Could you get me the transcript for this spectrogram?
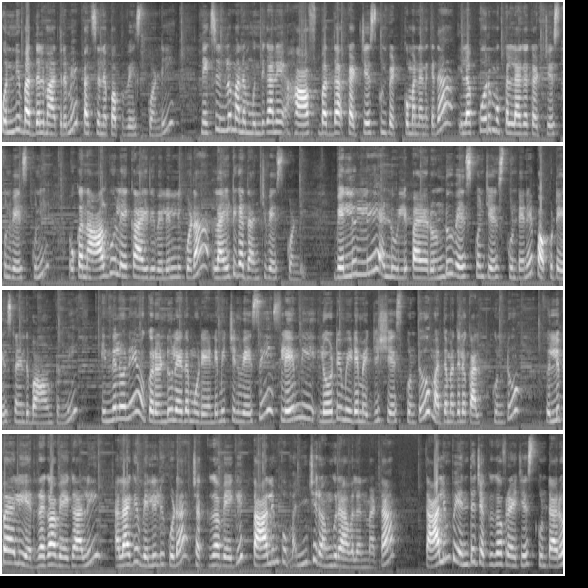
కొన్ని బద్దలు మాత్రమే పచ్చనపప్పు వేసుకోండి. నెక్స్ట్ ఇందులో మనం ముందుగానే హాఫ్ బద్ద కట్ చేసుకుని పెట్టుకోమన్నాను కదా ఇలా కూర ముక్కల్లాగా కట్ చేసుకుని వేసుకుని ఒక నాలుగు లేక ఐదు వెల్లుల్ని కూడా లైట్గా దంచి వేసుకోండి. వెల్లుల్లి అండ్ ఉల్లిపాయ రెండు వేసుకొని చేసుకుంటేనే పప్పు టేస్ట్ అనేది బాగుంటుంది. ఇందులోనే ఒక రెండు లేదా మూడు ఎండుమిర్చిని వేసి ఫ్లేమ్ని లో టు మీడియం అడ్జస్ట్ చేసుకుంటూ మధ్య మధ్యలో కలుపుకుంటూ ఉల్లిపాయలు ఎర్రగా వేగాలి. అలాగే వెల్లుల్లి కూడా చక్కగా వేగి తాలింపు మంచి రంగు రావాలన్నమాట. తాలింపు ఎంత చక్కగా ఫ్రై చేసుకుంటారో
